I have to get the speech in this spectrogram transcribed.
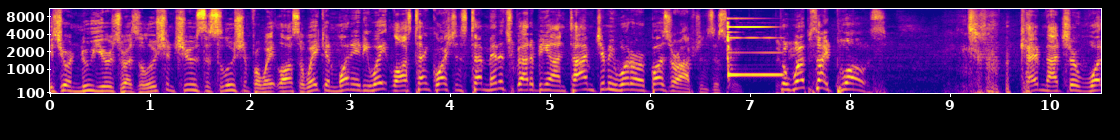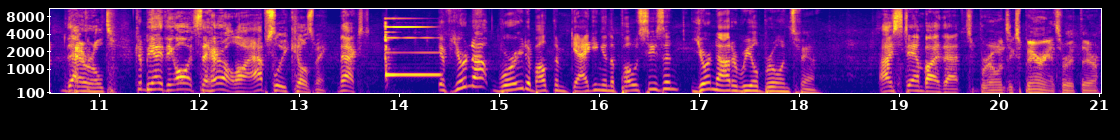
is your New Year's resolution. Choose the solution for weight loss. Awaken 180 Weight Loss. 10 questions, 10 minutes. We've got to be on time. Jimmy, what are our buzzer options this week? The website blows. Okay, I'm not sure what that Herald. Could, could be anything. Oh, it's the Herald. Oh, absolutely kills me. Next. If you're not worried about them gagging in the postseason, you're not a real Bruins fan. I stand by that. It's Bruins experience right there.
